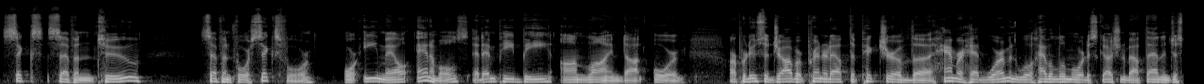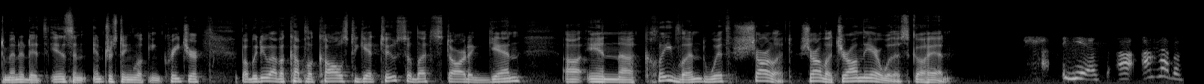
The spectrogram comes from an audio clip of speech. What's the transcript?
672 7464 or email animals at mpbonline.org. Our producer Java printed out the picture of the hammerhead worm, and we'll have a little more discussion about that in just a minute. It is an interesting looking creature, but we do have a couple of calls to get to, so let's start again uh, in uh, Cleveland with Charlotte. Charlotte, you're on the air with us. Go ahead. Yes, I, have a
